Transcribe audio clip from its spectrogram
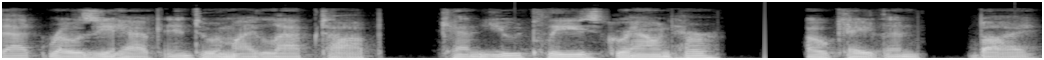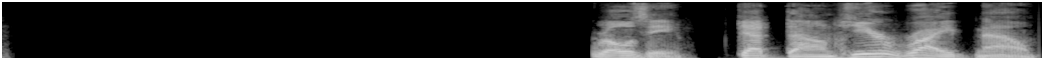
that Rosie hacked into my laptop. Can you please ground her? Okay then, bye. Rosie, get down here right now.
